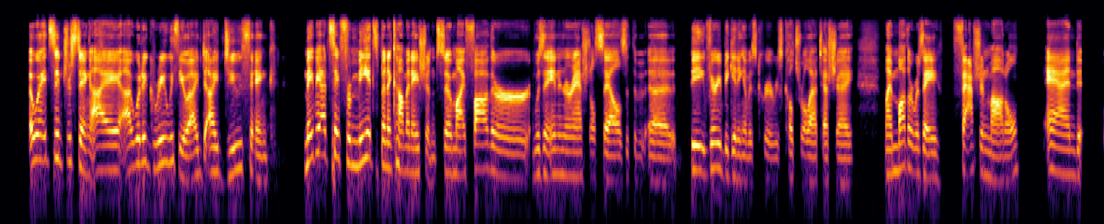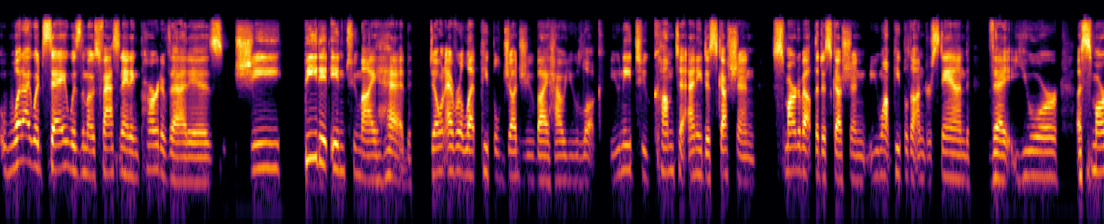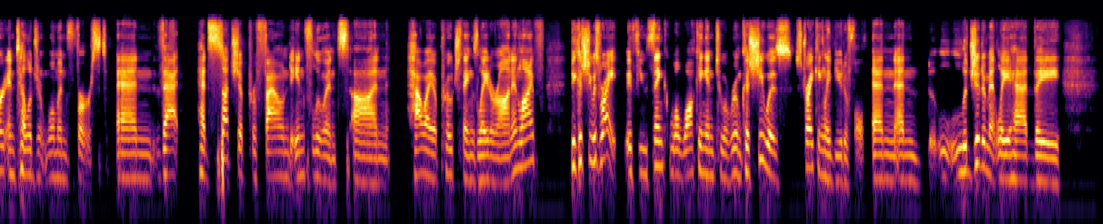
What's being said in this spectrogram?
Oh, it's interesting. I I would agree with you. I I do think maybe I'd say for me it's been a combination. So my father was in international sales at the uh, be, very beginning of his career. He was cultural attaché. My mother was a fashion model, and what I would say was the most fascinating part of that is she beat it into my head. Don't ever let people judge you by how you look. You need to come to any discussion smart about the discussion. You want people to understand that you're a smart, intelligent woman first. And that had such a profound influence on how I approach things later on in life because she was right. If you think, well, walking into a room, because she was strikingly beautiful and, and legitimately had the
